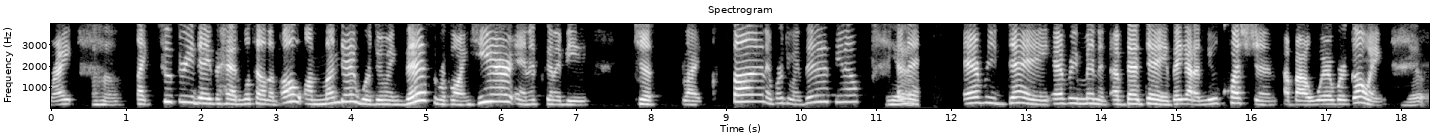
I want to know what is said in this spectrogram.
right? Uh-huh. Like two, three days ahead, we'll tell them, oh, on Monday, we're doing this, we're going here, and it's going to be just like fun, and we're doing this, you know? Yeah. And then every day, every minute of that day, they got a new question about where we're going. Yep.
